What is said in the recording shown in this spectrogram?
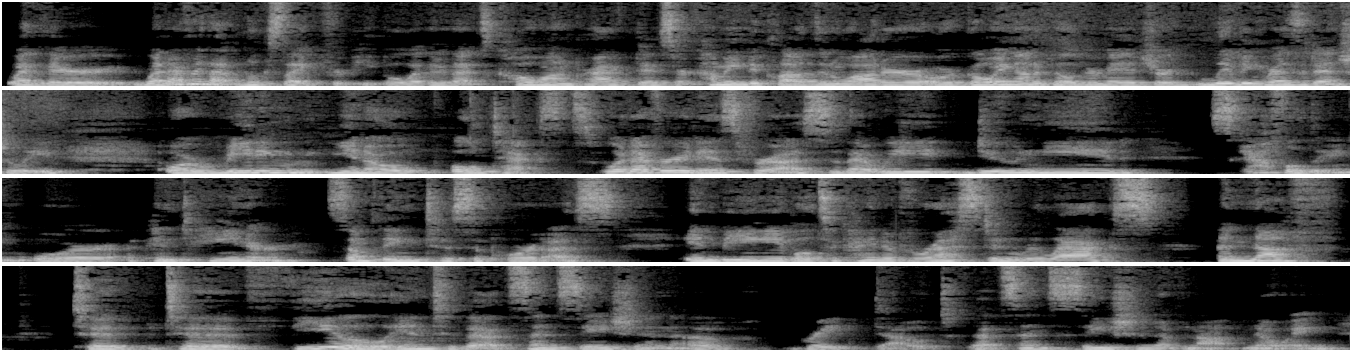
whether whatever that looks like for people, whether that's koan practice or coming to clouds and water or going on a pilgrimage or living residentially or reading, you know, old texts, whatever it is for us, so that we do need scaffolding or a container, something to support us in being able to kind of rest and relax enough to, to feel into that sensation of great doubt, that sensation of not knowing,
